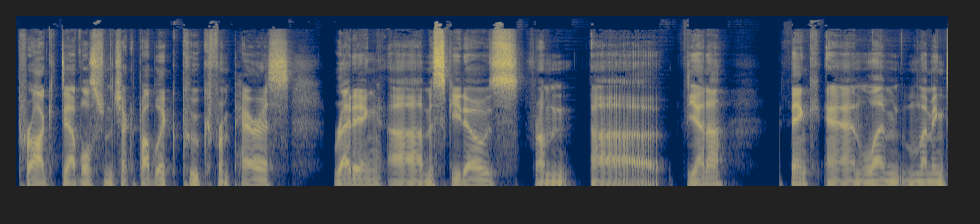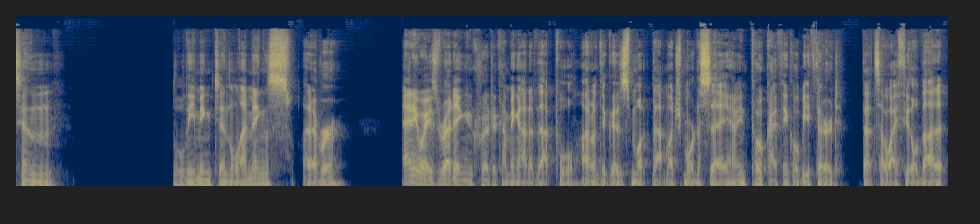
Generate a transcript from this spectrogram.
Prague Devils from the Czech Republic, Puk from Paris, Reading, uh, Mosquitoes from uh, Vienna, I think, and Lem- Leamington, Leamington Lemmings, whatever. Anyways, Reading and are coming out of that pool. I don't think there's mu- that much more to say. I mean, Pook, I think, will be third. That's how I feel about it.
